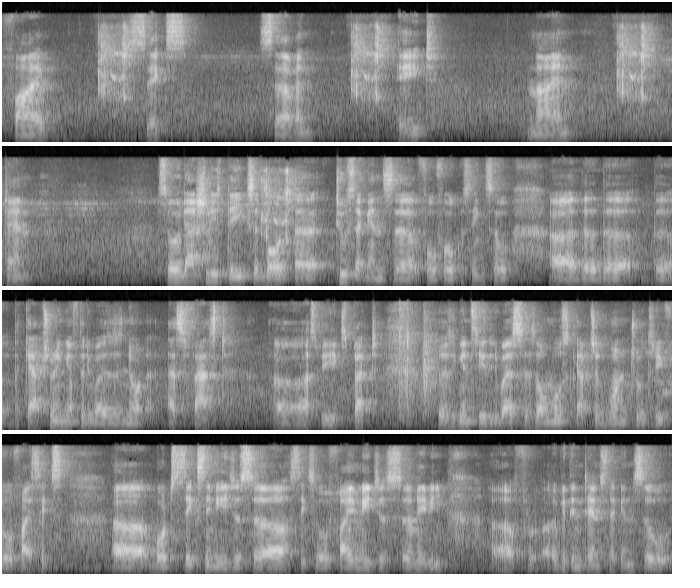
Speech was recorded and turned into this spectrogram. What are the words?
five six seven eight nine ten. So it actually takes about uh, two seconds uh, for focusing. So uh, the, the, the, the, capturing of the device is not as fast uh, as we expect. So as you can see the device has almost captured one two three four five six uh, about six images uh, six or five images maybe for, within 10 seconds. So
